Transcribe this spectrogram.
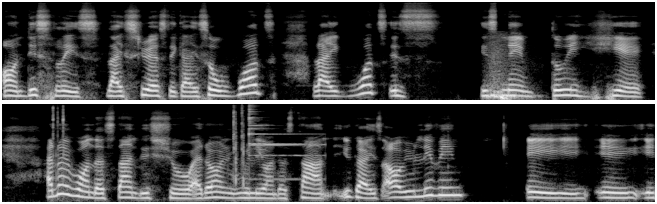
on this list. Like seriously, guys. So what, like, what is his name doing here? I don't even understand this show. I don't really understand. You guys, I'll be leaving a a, a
